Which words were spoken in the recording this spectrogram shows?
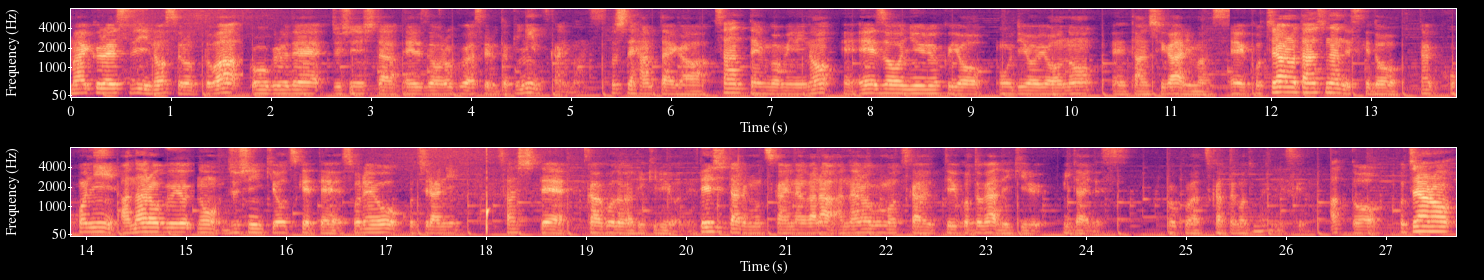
マイクロ SD のスロットはゴーグルで受信した映像を録画するときに使います。そして反対側、3.5mm の映像入力用、オーディオ用の端子があります。こちらの端子なんですけど、なんかここにアナログの受信機をつけて、それをこちらに挿して使うことができるようです。デジタルも使いながらアナログも使うっていうことができるみたいです。僕は使ったことないんですけど。あと、こちらの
